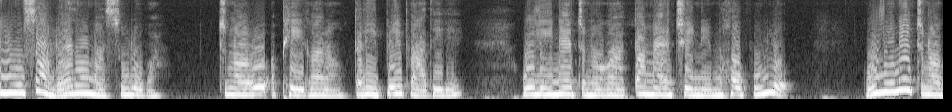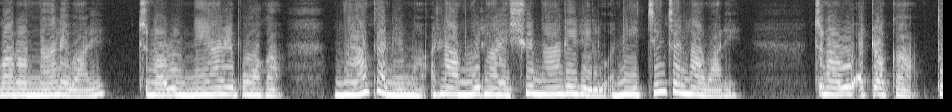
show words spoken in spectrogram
အယူဆလွဲသွားမှဆိုလို့ပါကျွန်တော်တို့အဖေကတော့တတိပေးပါသေးတယ်ဝီလီနဲ့ကျွန်တော်ကတာမန်အခြေအနေမဟုတ်ဘူးလို့ဝီလီနဲ့ကျွန်တော်ကတော့နားလဲပါတယ် ကျွန်တော်တို့နေရတဲ့ဘဝကငါးကန်ထဲမှာအလှမွေးထားတဲ့ရွှေငါးလေးတွေလိုအနေချင်းကျက်လာပါတယ်ကျွန်တော်တို့အတွက်ကသူ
